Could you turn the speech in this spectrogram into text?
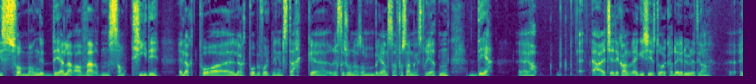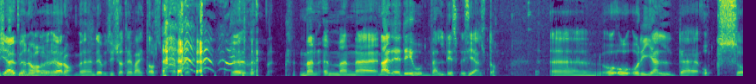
i så mange deler av verden samtidig er lagt på, er lagt på befolkningen sterke restriksjoner som begrenser forsamlingsfriheten, det eh, jeg, ikke, det kan, jeg er ikke historiker, det er du litt. Grann. Ikke Ja, litt grann men, har, ja da, men det betyr ikke at jeg veit alt som er. Eh, men, men eh, Nei, det, det er jo veldig spesielt, da. Eh, og, og, og det gjelder også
